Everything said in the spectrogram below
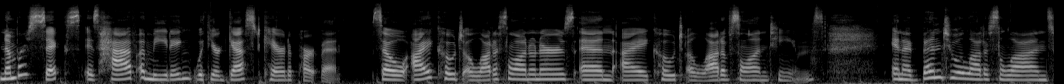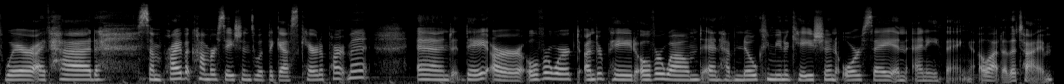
Number six is have a meeting with your guest care department. So, I coach a lot of salon owners and I coach a lot of salon teams. And I've been to a lot of salons where I've had some private conversations with the guest care department, and they are overworked, underpaid, overwhelmed, and have no communication or say in anything a lot of the time.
